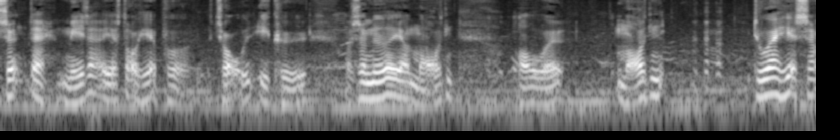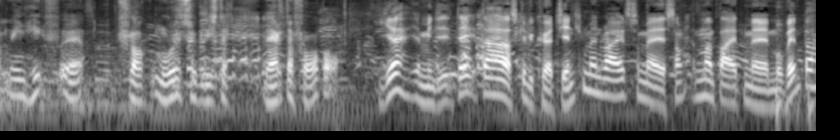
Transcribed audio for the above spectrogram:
søndag middag, og jeg står her på torvet i Køge, og så møder jeg Morten. Og øh, Morten, du er her sammen med en helt øh, flok motorcyklister. Hvad er det, der foregår? Ja, jamen i dag der skal vi køre Gentleman Ride, som er samarbejde med Movember,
